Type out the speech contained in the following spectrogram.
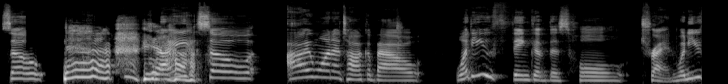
So yeah. right so i want to talk about what do you think of this whole trend? What do you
